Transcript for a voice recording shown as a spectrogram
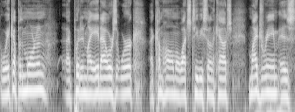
wake up in the morning, I put in my eight hours at work, I come home, I watch TV, sit on the couch. My dream is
